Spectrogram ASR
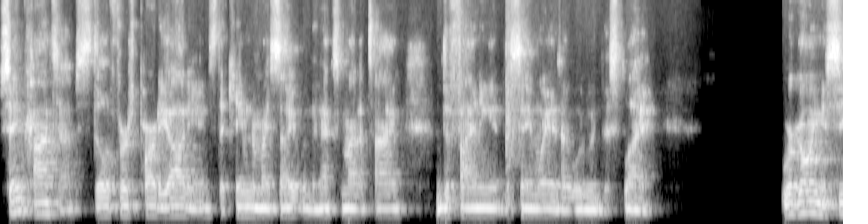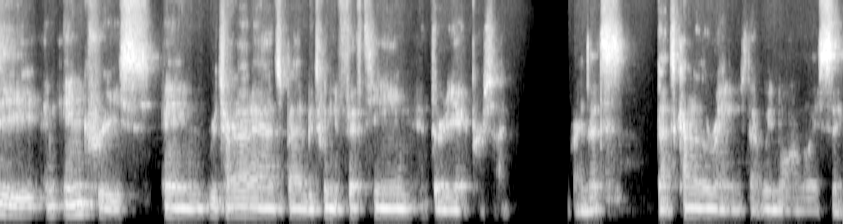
same concept, still a first party audience that came to my site with the next amount of time, defining it the same way as I would with display. We're going to see an increase in return on ad spend between 15 and 38%. Right? That's that's kind of the range that we normally see.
